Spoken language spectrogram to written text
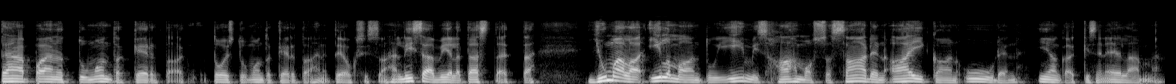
tämä painottuu monta kertaa, toistuu monta kertaa hänen teoksissaan. Hän lisää vielä tästä, että Jumala ilmaantui ihmishahmossa saaden aikaan uuden iankaikkisen elämän.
